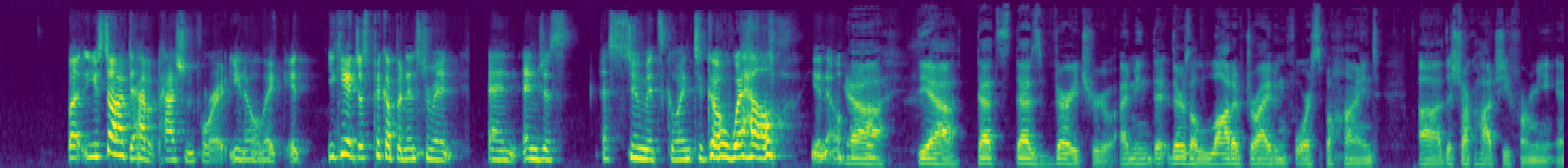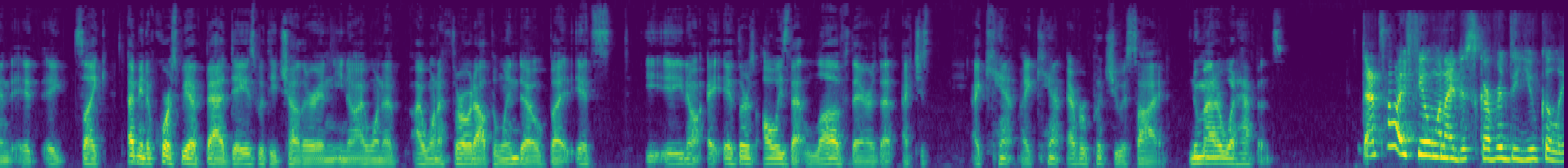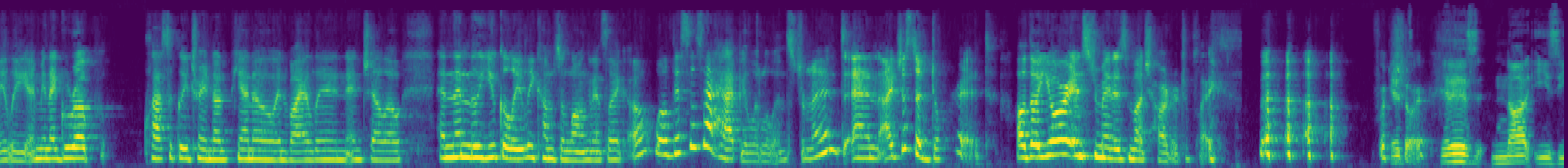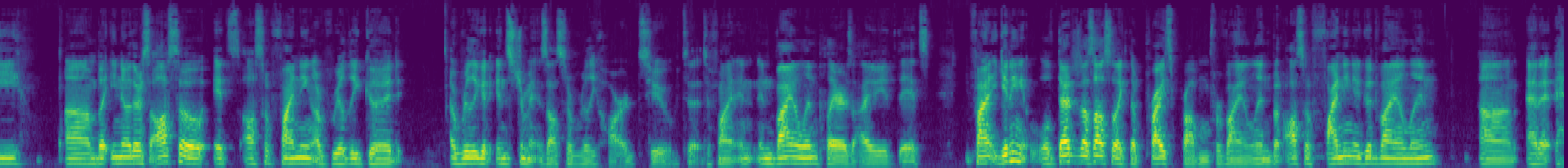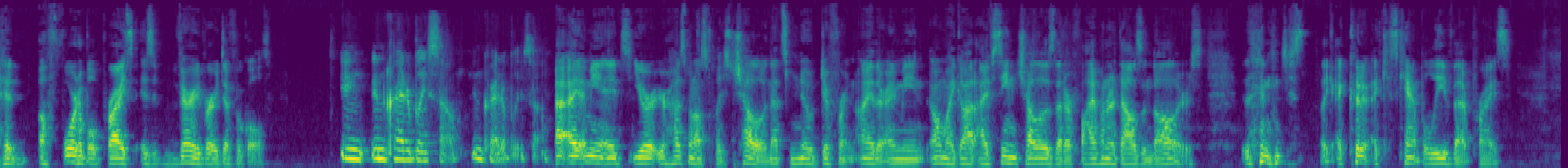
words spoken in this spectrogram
But you still have to have a passion for it, you know, like it you can't just pick up an instrument and and just assume it's going to go well, you know. Yeah. Yeah, that's that is very true. I mean, th- there's a lot of driving force behind uh, the shakuhachi for me, and it it's like I mean, of course, we have bad days with each other, and you know, I want to I want to throw it out the window, but it's you know, if there's always that love there that I just I can't I can't ever put you aside, no matter what happens. That's how I feel when I discovered the ukulele. I mean, I grew up classically trained on piano and violin and cello. And then the ukulele comes along and it's like oh well this is a happy little instrument and i just adore it. Although your instrument is much harder to play for it's, sure. it is not easy um, but you know there's also it's also finding a really good a really good instrument is also really hard to to, to find. And, and violin players i it's find getting well that's also like the price problem for violin but also finding a good violin um, at, a, at, an affordable price is very very difficult. In- incredibly so. Incredibly so. I, I, mean, it's your your husband also plays cello, and that's no different either. I mean, oh my god, I've seen cellos that are five hundred thousand dollars, and just like I couldn't, I just can't believe that price.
